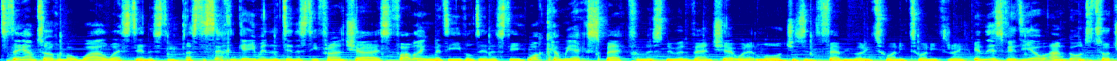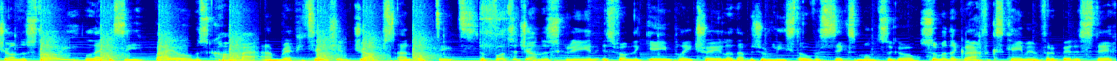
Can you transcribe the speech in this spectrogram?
Today I'm talking about Wild West Dynasty. As the second game in the Dynasty franchise following Medieval Dynasty, what can we expect from this new adventure when it launches in February 2023? In this video I'm going to touch on the story, legacy, biomes, combat and reputation, jobs and updates. The footage on the screen is from the gameplay trailer that was released over 6 months ago. Some of the graphics came in for a bit of stick,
